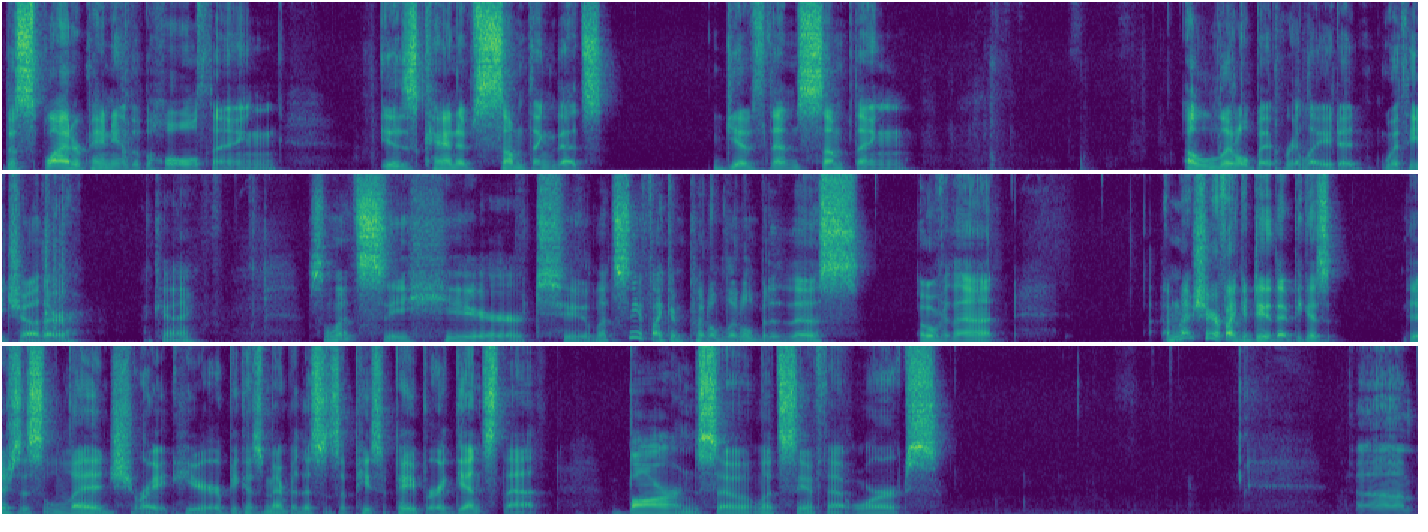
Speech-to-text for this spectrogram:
the splatter painting of the whole thing is kind of something that's gives them something a little bit related with each other. Okay, so let's see here too. Let's see if I can put a little bit of this over that. I'm not sure if I could do that because there's this ledge right here because remember this is a piece of paper against that barn. So let's see if that works. Um,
